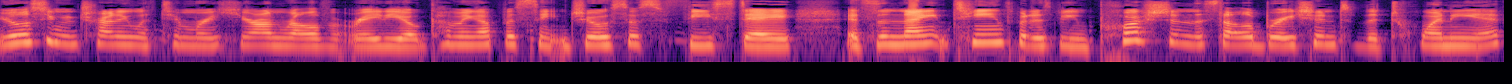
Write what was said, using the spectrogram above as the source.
You're listening to Trending with Timmerie here on Relevant Radio. Coming up is St. Joseph's Feast Day. It's the 19th, but it's being pushed in the celebration to the 20th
